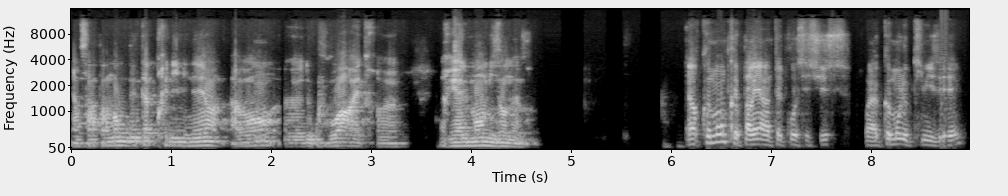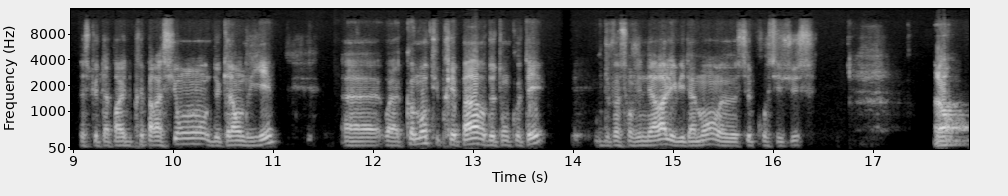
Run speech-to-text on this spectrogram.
et un certain nombre d'étapes préliminaires avant de pouvoir être réellement mise en œuvre. Alors, comment préparer un tel processus? Voilà, Comment l'optimiser? Parce que tu as parlé de préparation, de calendrier. Euh, voilà, comment tu prépares de ton côté, de façon générale, évidemment, euh, ce processus Alors,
